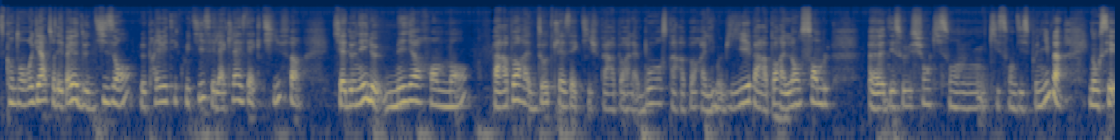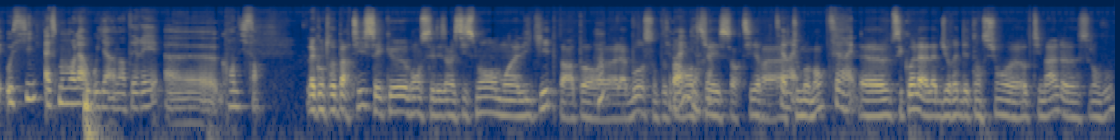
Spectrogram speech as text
Euh, quand on regarde sur des périodes de 10 ans, le private equity, c'est la classe d'actifs qui a donné le meilleur rendement par rapport à d'autres classes d'actifs, par rapport à la bourse, par rapport à l'immobilier, par rapport à l'ensemble des solutions qui sont, qui sont disponibles. Donc c'est aussi à ce moment-là où il y a un intérêt grandissant. La contrepartie, c'est que bon, c'est des investissements moins liquides par rapport hum. à la bourse. On ne peut pas rentrer et sortir à, tout moment. C'est vrai. Euh, c'est quoi la, durée de détention euh, optimale euh, selon vous?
